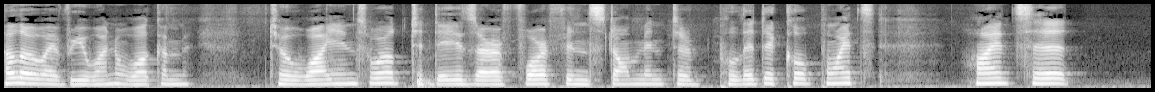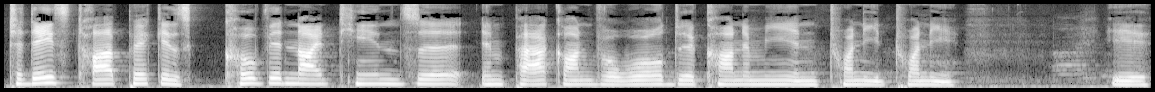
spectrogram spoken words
Hello, everyone. Welcome to Hawaiian's World. Today is our fourth installment of Political Points. Uh, today's topic is COVID 19's uh, impact on the world economy in 2020. He,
